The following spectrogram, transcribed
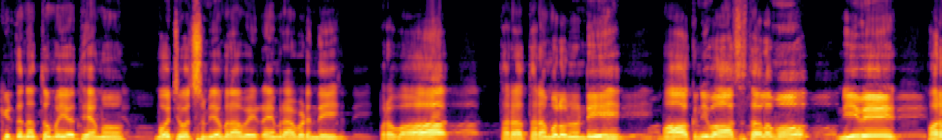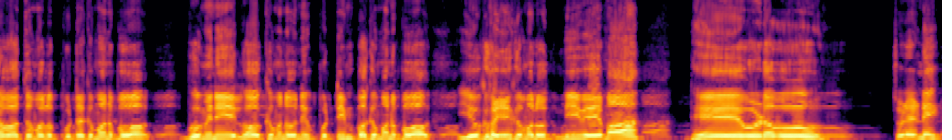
కీర్తన తొమ్మిదోధ్యాయము మోచి వచ్చిన ఏం రాబ ఏం రాబడింది? ప్రభా తరతరముల నుండి మాకు నివాస స్థలము. నీవే పర్వతములు పుట్టక మనుపు భూమిని లోకమును నీవు పుట్టింపక మనుపు యుగ యుగములు నీవే మా దేవుడవు. చూడండి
